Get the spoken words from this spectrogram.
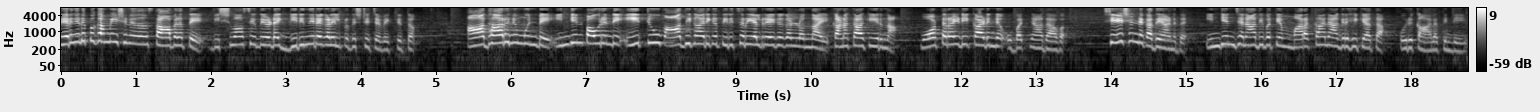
തിരഞ്ഞെടുപ്പ് കമ്മീഷൻ എന്ന സ്ഥാപനത്തെ വിശ്വാസ്യതയുടെ ഗിരിനിരകളിൽ പ്രതിഷ്ഠിച്ച വ്യക്തിത്വം. ആധാറിനു മുൻപേ ഇന്ത്യൻ പൗരന്റെ ഏറ്റവും ആധികാരിക തിരിച്ചറിയൽ രേഖകളിലൊന്നായി കണക്കാക്കിയിരുന്ന വോട്ടർ ഐ ഡി കാർഡിന്റെ ഉപജ്ഞാതാവ്. ശേഷന്റെ കഥയാണിത്. ഇന്ത്യൻ ജനാധിപത്യം മറക്കാൻ ആഗ്രഹിക്കാത്ത ഒരു കാലത്തിന്റെയും.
